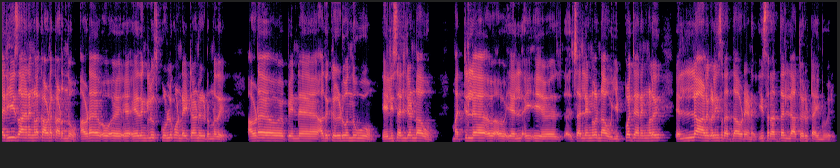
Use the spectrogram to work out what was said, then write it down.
അരി സാധനങ്ങളൊക്കെ അവിടെ കടന്നു. അവിടെ ഏതെങ്കിലും സ്കൂളിൽ കൊണ്ടുപോയിട്ടാണ് ഇടുന്നത്. അവിടെ പിന്നെ അത് കേടുവന്നു പോവും. എലി ശല്യം ഉണ്ടാവും. മറ്റുള്ള ശല്യങ്ങൾ ഉണ്ടാവും. ഇപ്പോൾ ജനങ്ങൾ എല്ലാ ആളുകളെയും ശ്രദ്ധ അവിടെയാണ്. ഈ ശ്രദ്ധ ഇല്ലാത്തൊരു ടൈം വരും.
